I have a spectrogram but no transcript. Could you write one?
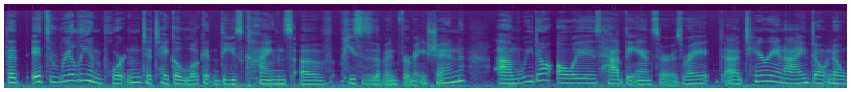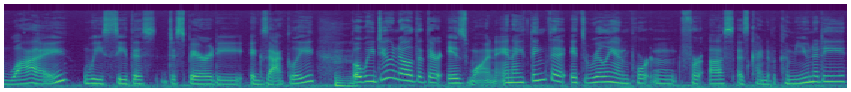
that it's really important to take a look at these kinds of pieces of information. Um, we don't always have the answers, right? Uh, Teri and I don't know why we see this disparity exactly, mm-hmm. but we do know that there is one. And I think that it's really important for us as kind of a community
